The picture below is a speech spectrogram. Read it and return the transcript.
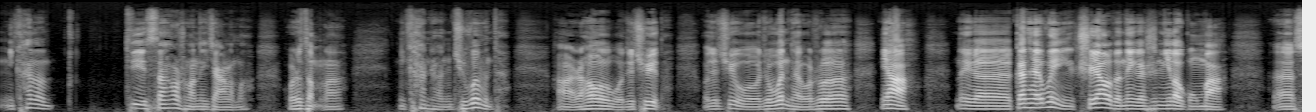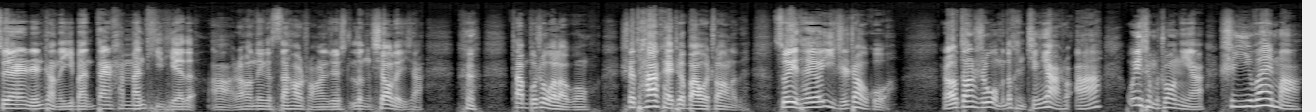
你看到第三号床那家了吗？我说怎么了？你看着，你去问问他。啊，然后我就去了，我就去，我就问他，我说你好，那个刚才喂你吃药的那个是你老公吧？呃，虽然人长得一般，但是还蛮体贴的啊。然后那个三号床上就冷笑了一下，哼，他不是我老公，是他开车把我撞了的，所以他要一直照顾我。然后当时我们都很惊讶，说啊，为什么撞你啊？是意外吗？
